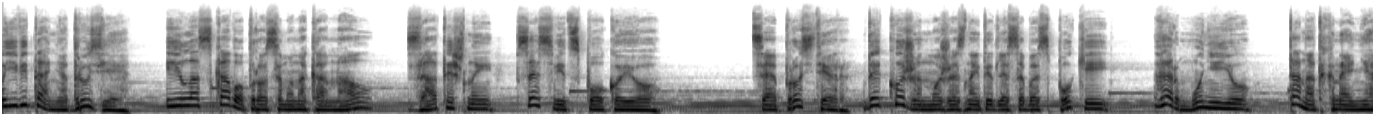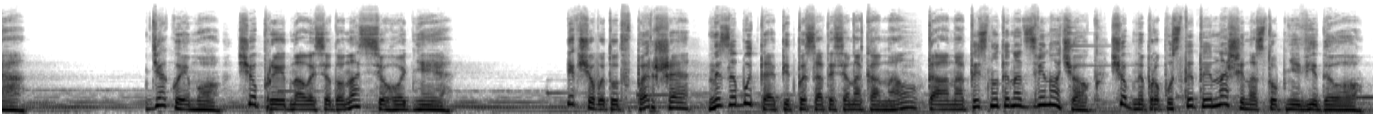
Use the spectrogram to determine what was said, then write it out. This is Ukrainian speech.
Мої вітання, друзі, і ласкаво просимо на канал Затишний Всесвіт спокою. Це простір, де кожен може знайти для себе спокій, гармонію та натхнення. Дякуємо, що приєдналися до нас сьогодні. Якщо ви тут вперше, не забудьте підписатися на канал та натиснути на дзвіночок, щоб не пропустити наші наступні відео.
